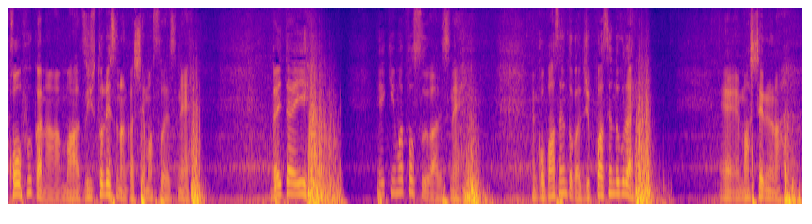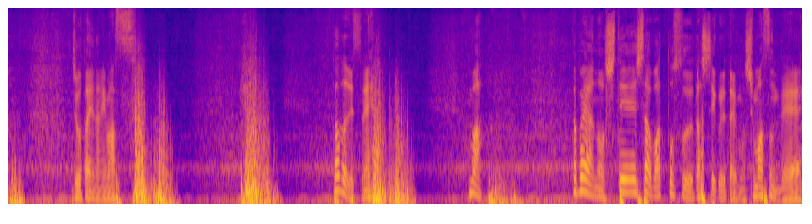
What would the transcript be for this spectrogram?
高負荷な、まあ、ズイフトレースなんかしてますとですね大体平均ワット数はですね、5%か10%ぐらい、えー、増してるような状態になります。ただですね、まあ、やっぱりあの指定したワット数出してくれたりもしますんで、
